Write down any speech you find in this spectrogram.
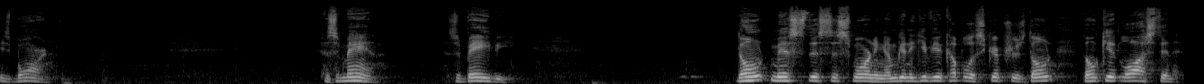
He's born as a man, as a baby. Don't miss this this morning. I'm going to give you a couple of scriptures. Don't, don't get lost in it.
